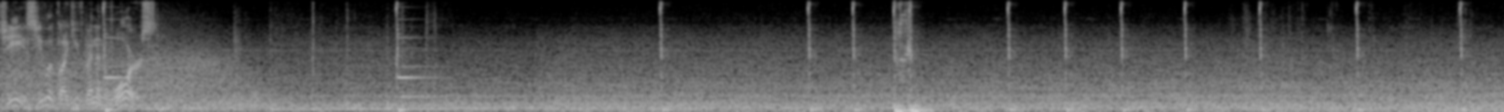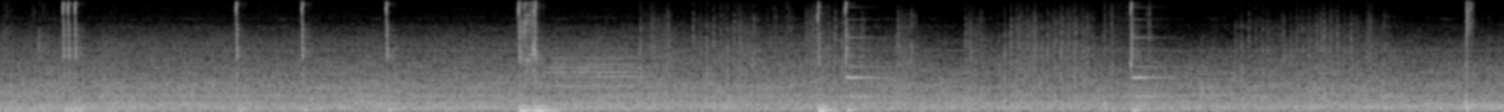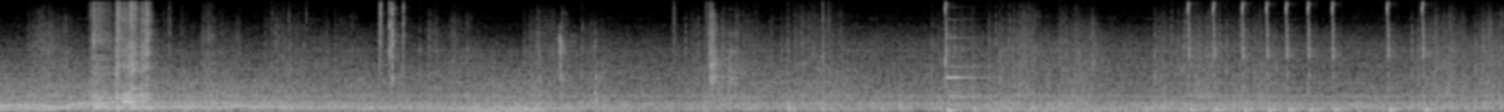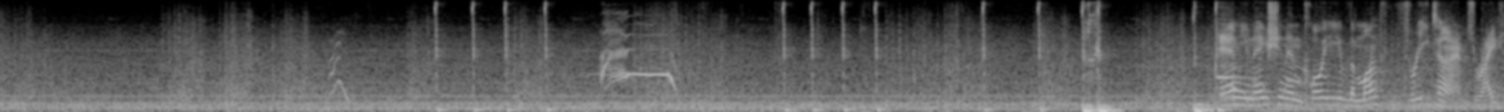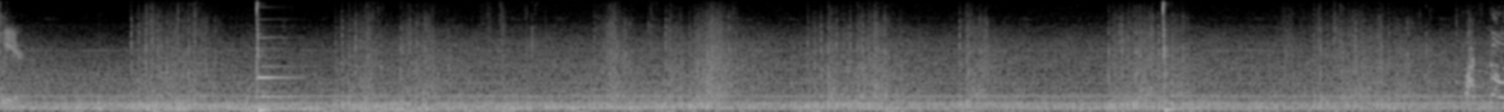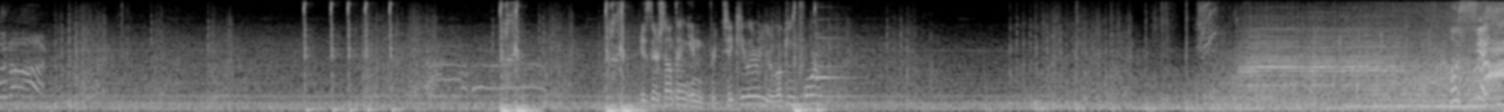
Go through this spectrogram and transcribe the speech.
Jeez, you look like you've been in the wars. Ammu-Nation Employee of the Month three times right here. What's going on? Is there something in particular you're looking for? Oh shit!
